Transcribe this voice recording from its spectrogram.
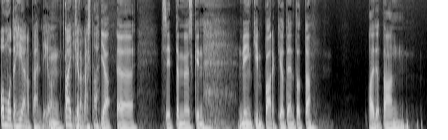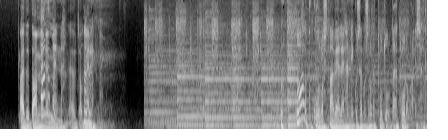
on muuten hieno bändi joo. Mm. Kaikki rakastaa. Ja öö, sitten myöskin Linkin Park, joten tota, laitetaan, laitetaan menemään. No, mennä. No, mennä. No alku kuulostaa vielä ihan niinku semmoiselta tutulta ja turvalliselta.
